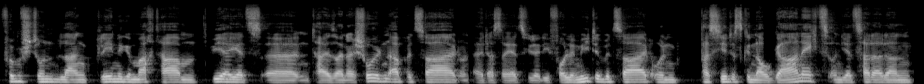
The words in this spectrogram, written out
fünf Stunden lang Pläne gemacht haben, wie er jetzt äh, einen Teil seiner Schulden abbezahlt und äh, dass er jetzt wieder die volle Miete bezahlt. Und passiert ist genau gar nichts und jetzt hat er dann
